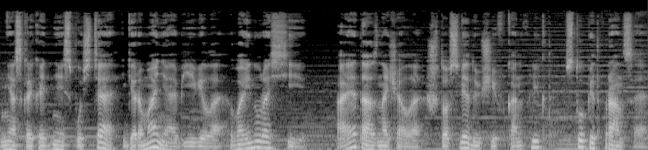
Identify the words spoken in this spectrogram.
Несколько дней спустя Германия объявила войну России, а это означало, что следующий в конфликт вступит Франция.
